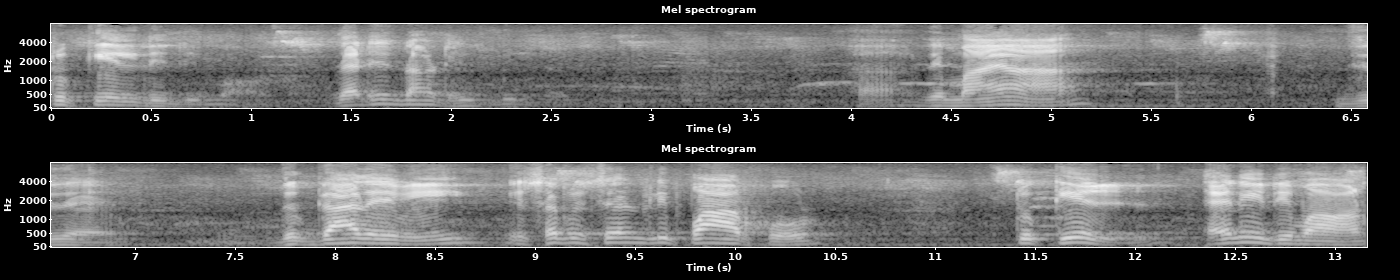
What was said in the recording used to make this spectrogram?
to kill the demons. That is not his business. Uh, the Maya, Durga Devi is sufficiently powerful to kill any demon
